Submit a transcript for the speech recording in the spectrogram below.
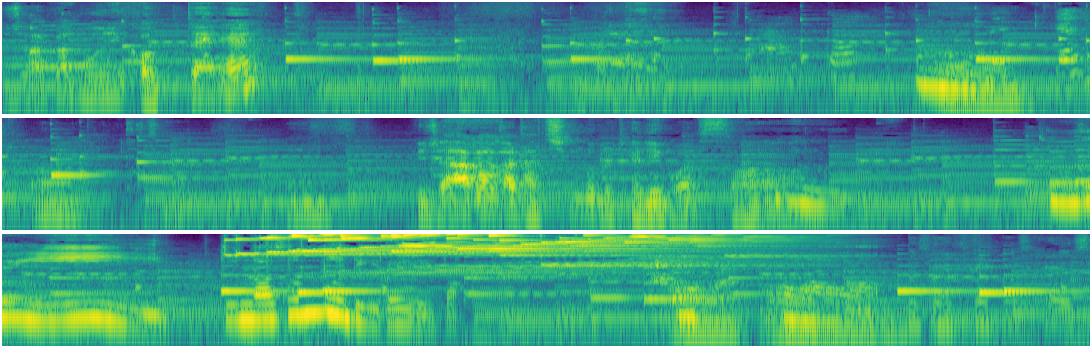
비주 아가 보니까 어때? 음. 어. 어. 응. 비주 아가가 다 친구를 데리고 왔어. 음. 동생이 누나 선물이래 이거. 어, 어. 살살 해봐, 살살.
